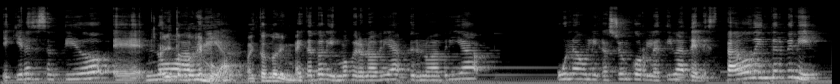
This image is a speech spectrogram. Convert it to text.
Y aquí en ese sentido eh, no hay habría... Hay dualismo. Hay dualismo, pero no habría, pero no habría una obligación correlativa del Estado de intervenir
